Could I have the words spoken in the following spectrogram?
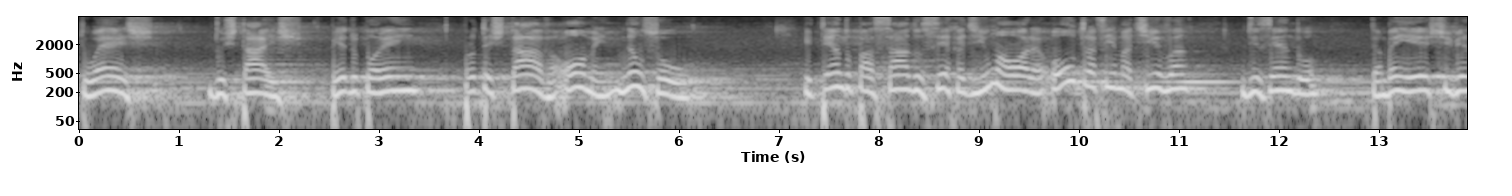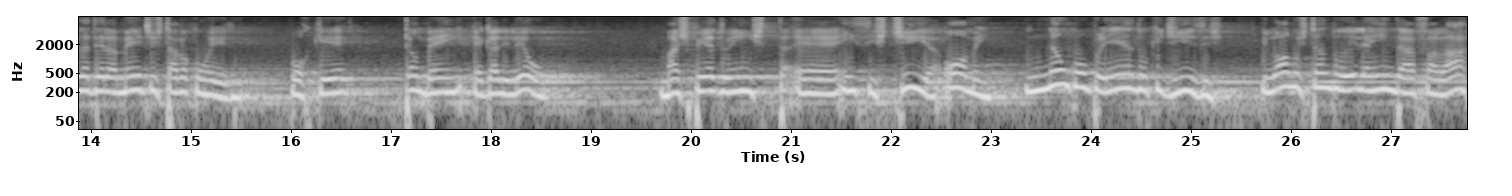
Tu és dos tais. Pedro, porém, protestava: Homem, não sou. E tendo passado cerca de uma hora, outra afirmativa, dizendo: também este verdadeiramente estava com ele, porque também é Galileu. Mas Pedro insta, é, insistia: Homem, não compreendo o que dizes. E logo estando ele ainda a falar,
